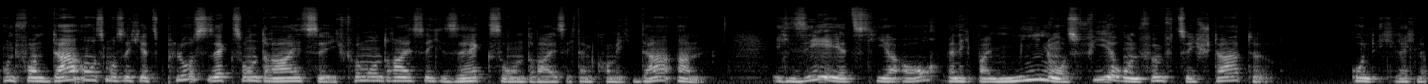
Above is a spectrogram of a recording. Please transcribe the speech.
Und von da aus muss ich jetzt plus 36, 35, 36, dann komme ich da an. Ich sehe jetzt hier auch, wenn ich bei minus 54 starte und ich rechne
